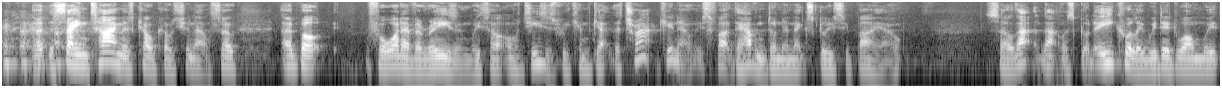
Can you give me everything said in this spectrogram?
at the same time as Coco Chanel. So, uh, but for whatever reason, we thought, oh Jesus, we can get the track. You know, it's fact they haven't done an exclusive buyout, so that that was good. Equally, we did one with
